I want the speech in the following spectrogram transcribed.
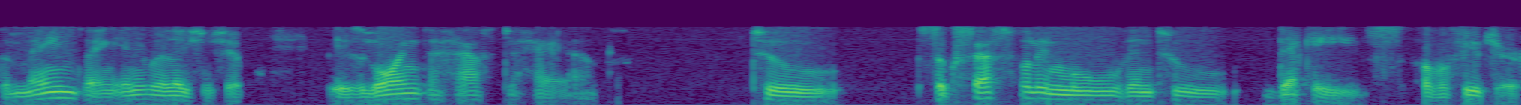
the main thing, any relationship, is going to have to have to successfully move into decades of a future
